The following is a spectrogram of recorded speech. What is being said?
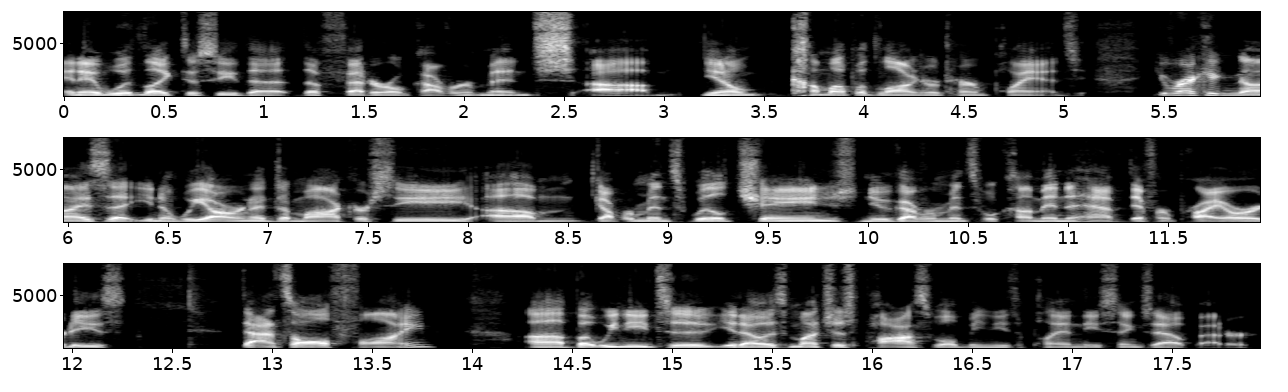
and I would like to see the the federal government, um, you know, come up with longer term plans. You recognize that you know we are in a democracy. Um, governments will change. New governments will come in and have different priorities. That's all fine, uh, but we need to, you know, as much as possible, we need to plan these things out better.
